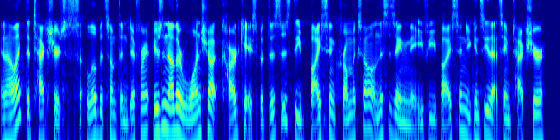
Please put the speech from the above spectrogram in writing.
and I like the texture. It's just a little bit something different. Here's another one-shot card case, but this is the Bison Chrome Excel and this is a navy Bison. You can see that same texture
